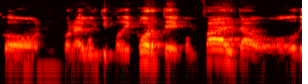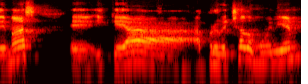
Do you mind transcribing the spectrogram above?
con, algún tipo de corte, con falta o demás, y que ha aprovechado muy bien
